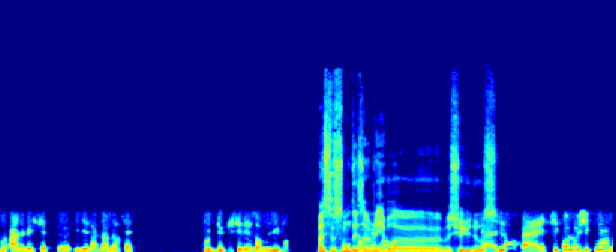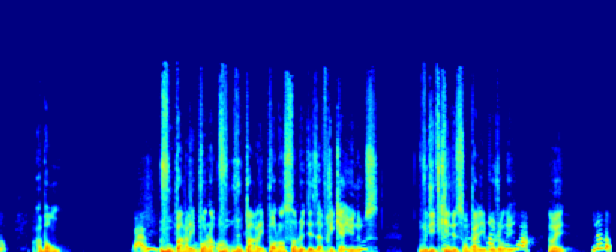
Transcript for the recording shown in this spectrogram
pour enlever cette euh, idée-là dans leur tête, pour dire que c'est des hommes libres. Bah, ce sont des hommes libres, euh, monsieur Younous ben Non, ben, psychologiquement, non. Ah bon? Bah oui, vous, parlez pour vous, vous, parlez pour l'ensemble des Africains, Younous? Vous dites qu'ils ne sont pas libres aujourd'hui? Oui Non, non,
